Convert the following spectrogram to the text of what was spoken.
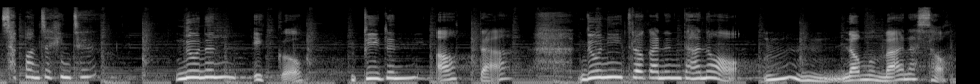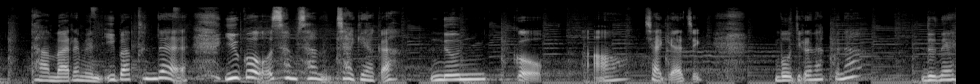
첫 번째 힌트. 눈은 있고 비는 없다. 눈이 들어가는 단어, 음, 너무 많아서 다 말하면 입 아픈데 6533 자기야가 눈 곱. 아, 자기 아직 못 일어났구나. 눈에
